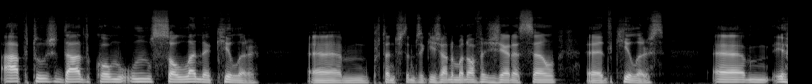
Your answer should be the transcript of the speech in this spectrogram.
Aptos dado como um Solana killer. Um, portanto, estamos aqui já numa nova geração uh, de killers. Um, eu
